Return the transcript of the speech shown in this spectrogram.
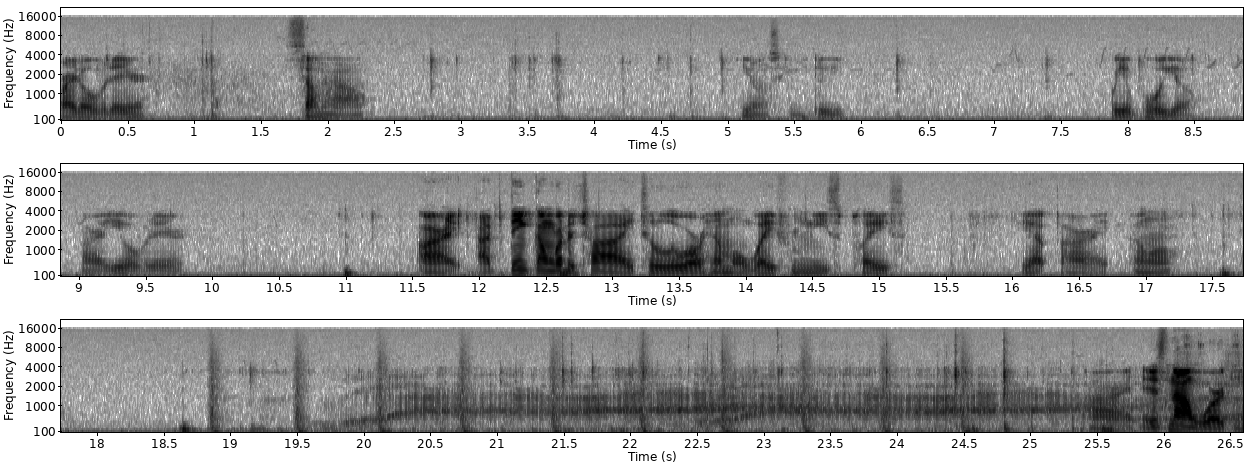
right over there. Somehow. You don't see me, do you? Where your boy go? Alright, he over there. Alright, I think I'm to try to lure him away from these place. Yep, alright, come on. Alright, it's not working.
